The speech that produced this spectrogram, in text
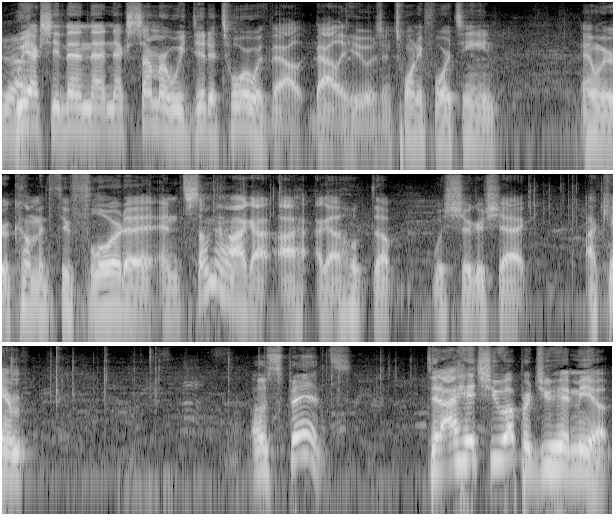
Yeah. we actually then that next summer we did a tour with Val- Ballyhoo. It was in 2014, and we were coming through Florida, and somehow I got I, I got hooked up with Sugar Shack. I can't. oh, Spence. Did I hit you up or did you hit me up?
